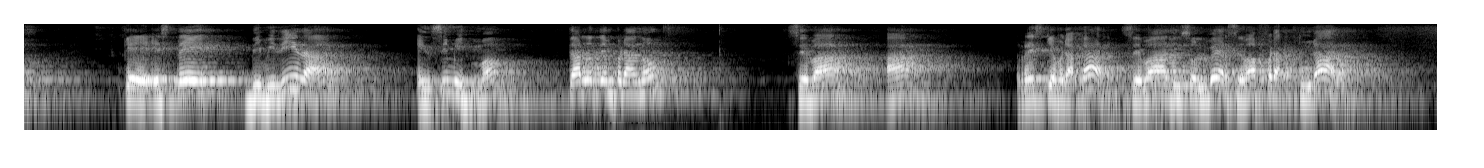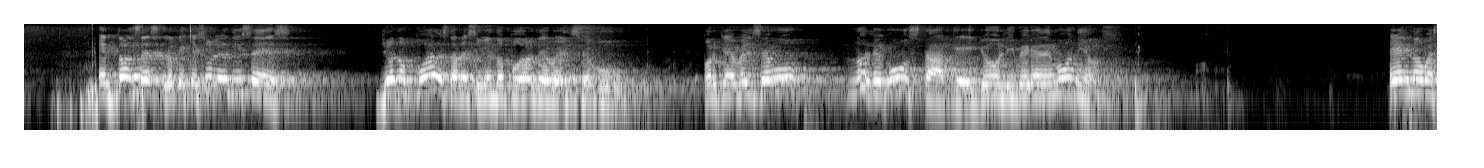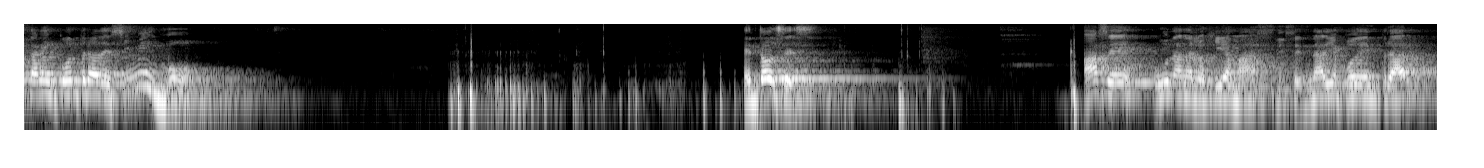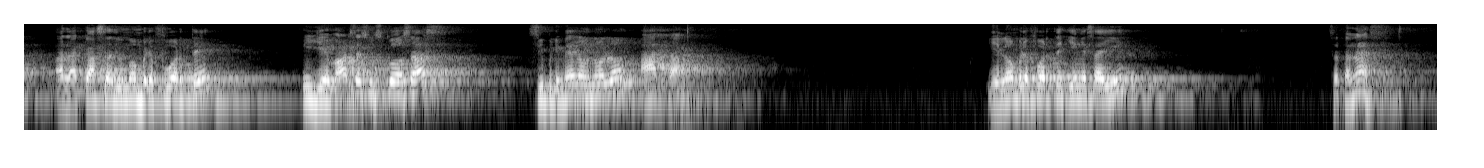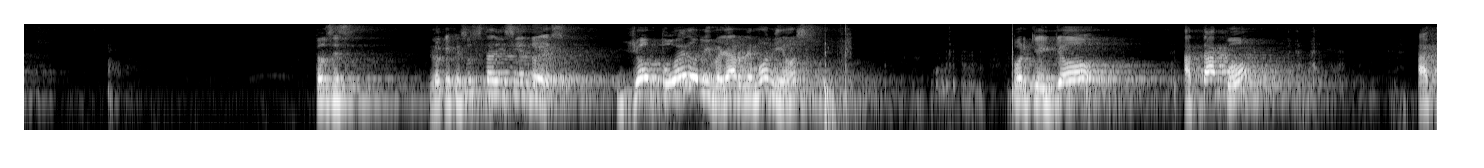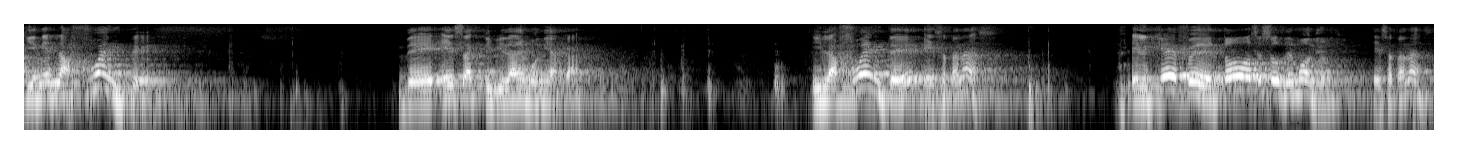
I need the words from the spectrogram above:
que esté dividida en sí misma, tarde o temprano se va a resquebrajar, se va a disolver, se va a fracturar. Entonces, lo que Jesús les dice es, yo no puedo estar recibiendo poder de Belcebú, porque Belcebú no le gusta que yo libere demonios. Él no va a estar en contra de sí mismo. Entonces, hace una analogía más. Dice, nadie puede entrar a la casa de un hombre fuerte y llevarse sus cosas si primero no lo ata. ¿Y el hombre fuerte quién es ahí? Satanás. Entonces, lo que Jesús está diciendo es, yo puedo liberar demonios porque yo ataco a quien es la fuente de esa actividad demoníaca. Y la fuente es Satanás. El jefe de todos esos demonios es Satanás.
